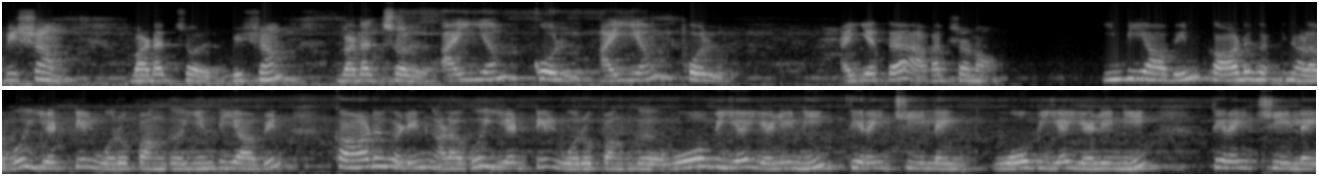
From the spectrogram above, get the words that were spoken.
விஷம் வடச்சொல். விஷம் வடச்சொல். ஐயம் கொல். ஐயம் கொல். ஐயத்தை அகற்றணும். இந்தியாவின் காடுகளின் அளவு எட்டில் ஒரு பங்கு இந்தியாவின் காடுகளின் அளவு எட்டில் ஒரு பங்கு. ஓவிய எழினி திரைச்சீலை ஓவிய எழினி திரைச்சீலை.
